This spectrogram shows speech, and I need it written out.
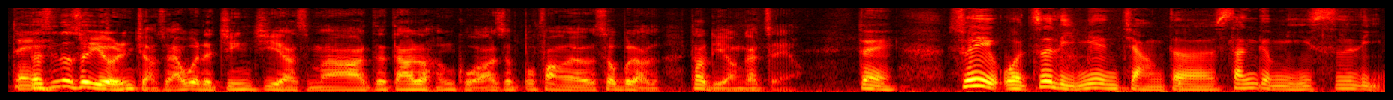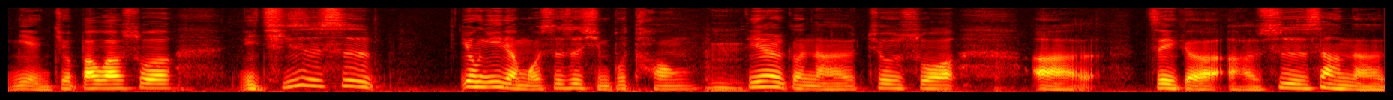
对。但是那时候也有人讲说，啊，为了经济啊什么啊，这大家都很苦啊，是不放了受不了，到底要应该怎样？对，所以我这里面讲的三个迷思里面，就包括说，你其实是用医疗模式是行不通。嗯。第二个呢，就是说，呃，这个呃，事实上呢，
